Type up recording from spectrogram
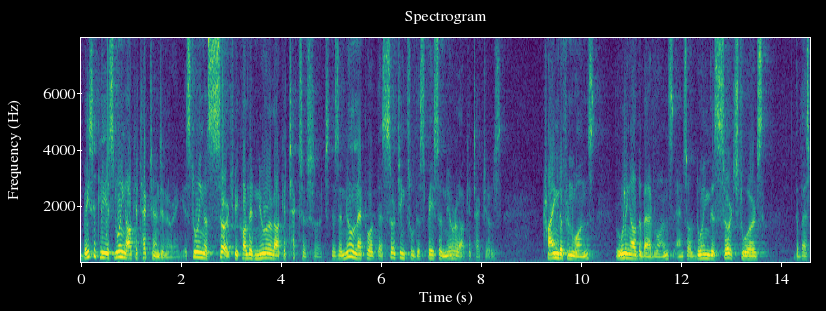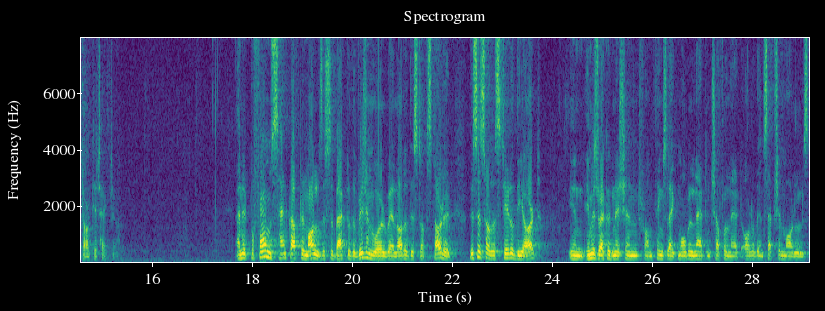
Basically, it's doing architecture engineering. It's doing a search. We call it neural architecture search. There's a neural network that's searching through the space of neural architectures, trying different ones, ruling out the bad ones, and so doing this search towards the best architecture. And it performs handcrafted models. This is back to the vision world where a lot of this stuff started. This is sort of state of the art in image recognition from things like MobileNet and ShuffleNet, all of the inception models,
